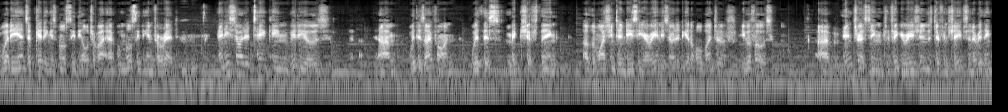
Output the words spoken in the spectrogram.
what he ends up getting is mostly the ultraviolet, uh, mostly the infrared. And he started taking videos um, with his iPhone with this makeshift thing of the Washington, D.C. area, and he started to get a whole bunch of UFOs. Uh, interesting configurations, different shapes, and everything.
